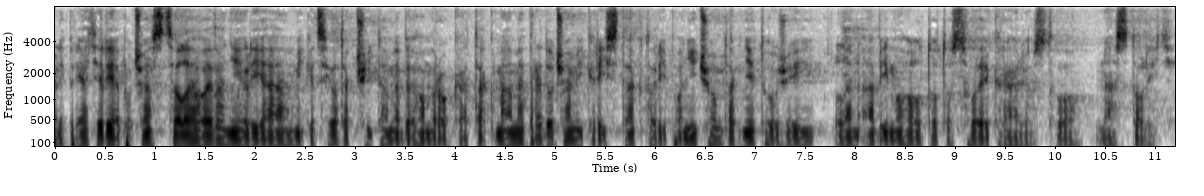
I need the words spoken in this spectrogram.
Milí priatelia, počas celého Evanielia, my keď si ho tak čítame behom roka, tak máme pred očami Krista, ktorý po ničom tak netúži, len aby mohol toto svoje kráľovstvo nastoliť.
